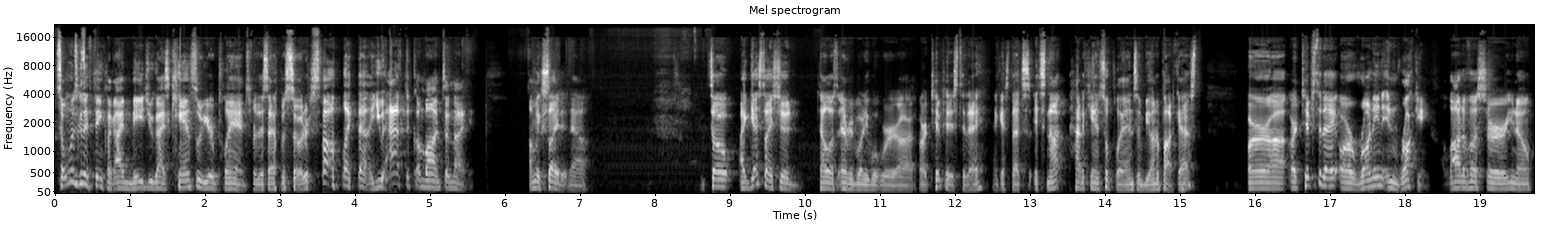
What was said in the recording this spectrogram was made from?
someone's going to think like I made you guys cancel your plans for this episode or something like that. Like, you have to come on tonight. I'm excited now. So I guess I should tell us everybody what we're uh, our tip is today. I guess that's it's not how to cancel plans and be on a podcast. Our uh, our tips today are running and rucking. A lot of us are you know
